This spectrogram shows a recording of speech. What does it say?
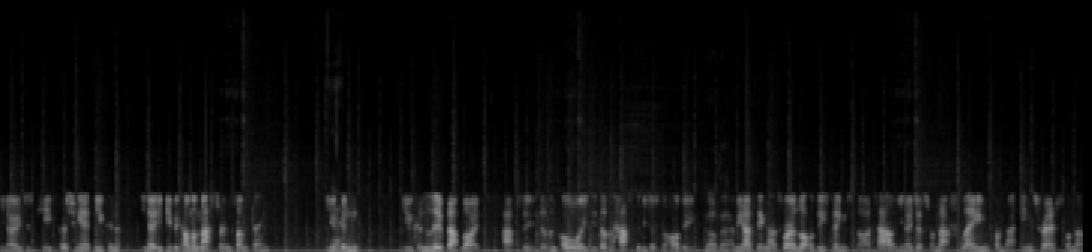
You know, just keep pushing it. You can, you know, if you become a master in something, you Yeah. can, you can live that life. Absolutely. It doesn't always, it doesn't have to be just a hobby. Love that. I mean, I think that's where a lot of these things start out, you know, just from that flame, from that interest, from that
